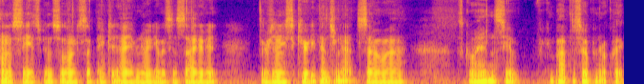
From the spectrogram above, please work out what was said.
honestly, it's been so long since I picked it, I have no idea what's inside of it. If there's any security pins or not. So uh, let's go ahead and see if we can pop this open real quick.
